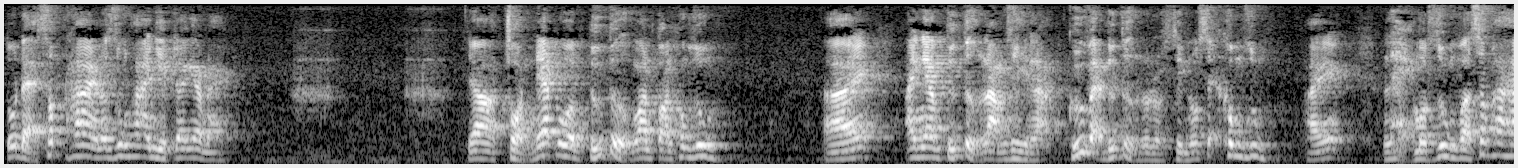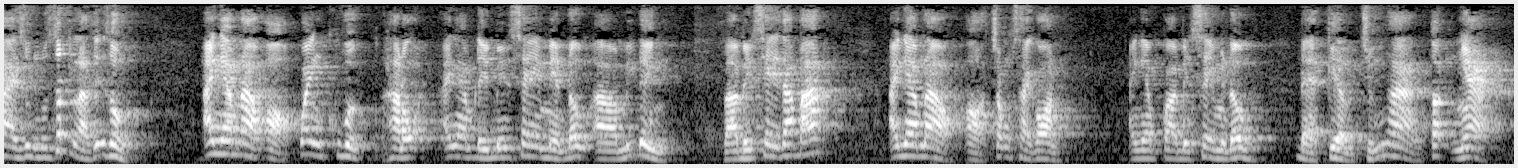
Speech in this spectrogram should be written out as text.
tôi để sấp hai nó rung hai nhịp cho anh em này. Nha chuẩn nét luôn. Tứ tử hoàn toàn không rung đấy anh em tứ tử làm gì làm cứ vẻ tứ tử rồi thì nó sẽ không rung đấy lẻ một rung và sấp hai hai rung nó rất là dễ dùng. Anh em nào ở quanh khu vực Hà Nội anh em đến bến xe miền Đông à, Mỹ Đình và bến xe Giáp Bát anh em nào ở trong Sài Gòn anh em qua bến xe miền Đông để kiểm chứng hàng tận nhà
